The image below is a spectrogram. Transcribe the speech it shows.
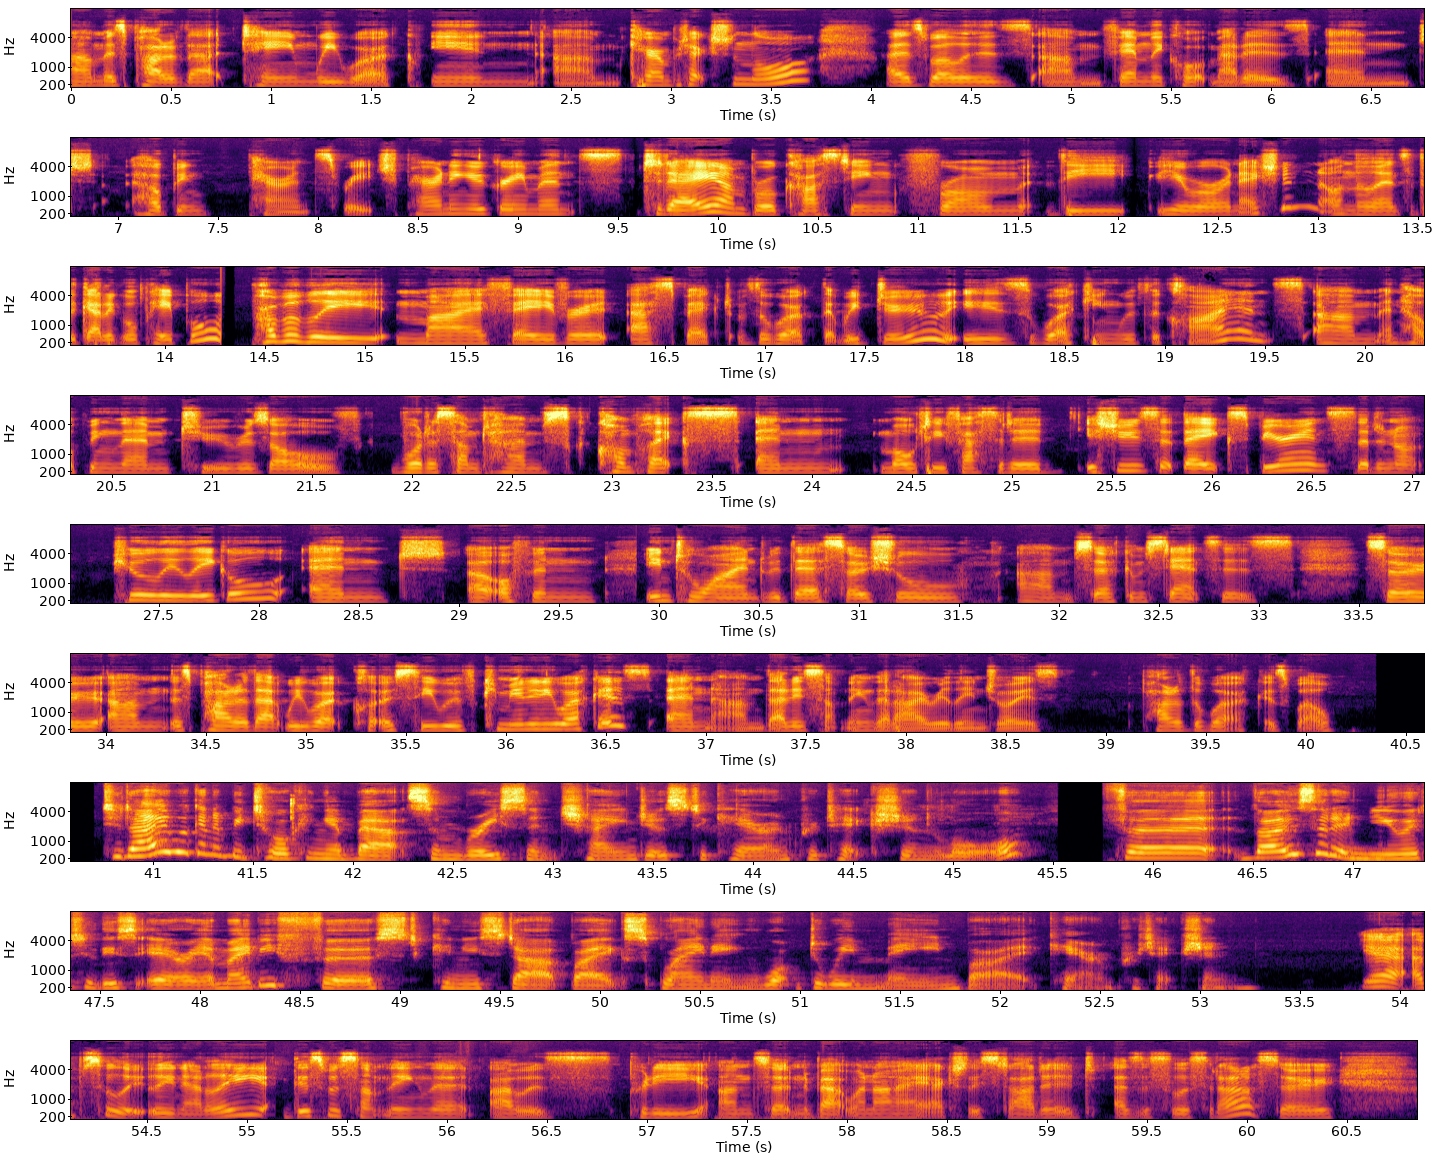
Um, as part of that team, we work in um, care and protection law, as well as um, family court matters and helping parents reach parenting agreements. Today, I'm broadcasting from the Eora Nation on the lands of the Gadigal people. Probably my favourite aspect of the work that we do is working with the clients um, and helping them to resolve what are sometimes complex and multifaceted issues that they experience that are not purely legal and are often intertwined with their social um, circumstances. So, um, as part of that, we work closely with community workers, and um, that is something that I really enjoy as part of the work as well. Today, we're going to be talking about some recent changes to care and protection law. For those that are newer to this area, maybe first, can you start by explaining what do we mean by care and protection? Yeah, absolutely, Natalie. This was something that I was pretty uncertain about when I actually started as a solicitor. So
